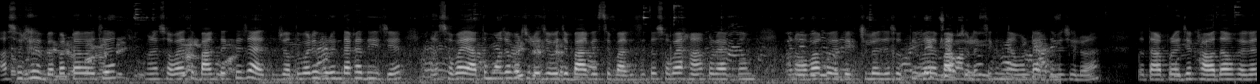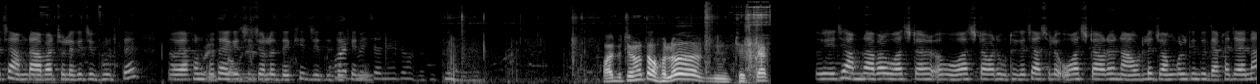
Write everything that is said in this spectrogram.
আসলে ব্যাপারটা হয়েছে মানে সবাই তো বাঘ দেখতে যায় তো যতবারই হরিণ দেখা দিয়েছে মানে সবাই এত মজা করছিল যে ওই যে বাঘ এসছে বাঘ এসছে তো সবাই হাঁ করে একদম মানে অবাক হয়ে দেখছিল যে সত্যি করে বাঘ চলে এসেছে কিন্তু এমনটা একদমই ছিল না তো তারপরে যে খাওয়া দাওয়া হয়ে গেছে আমরা আবার চলে গেছি ঘুরতে তো এখন কোথায় গেছি চলো দেখি যদি দেখে নিই বিছানা তো হলো ঠিকঠাক তো এই যে আমরা আবার ওয়াচ টাওয়ার, ওয়াচ টাওয়ারে উঠে গেছি। আসলে ওয়াচ টাওয়ারে না উঠলে জঙ্গল কিন্তু দেখা যায় না।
